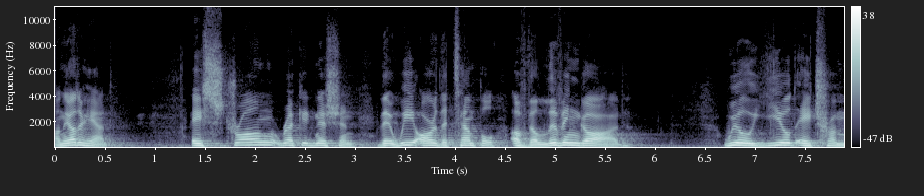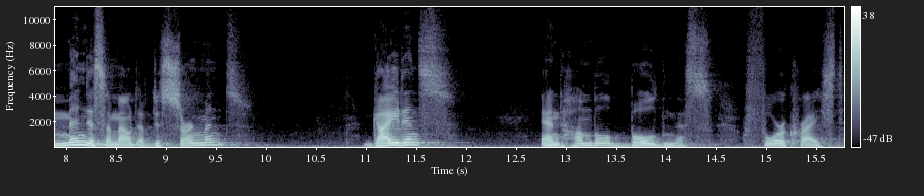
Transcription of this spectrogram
On the other hand, a strong recognition that we are the temple of the living God will yield a tremendous amount of discernment, guidance, and humble boldness for Christ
